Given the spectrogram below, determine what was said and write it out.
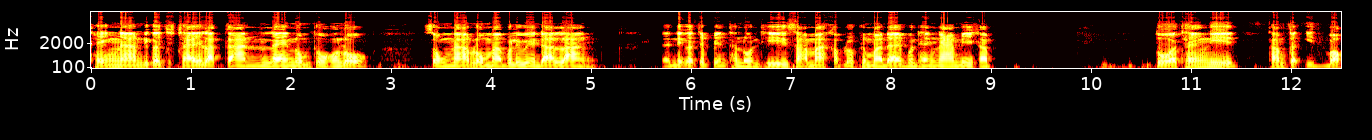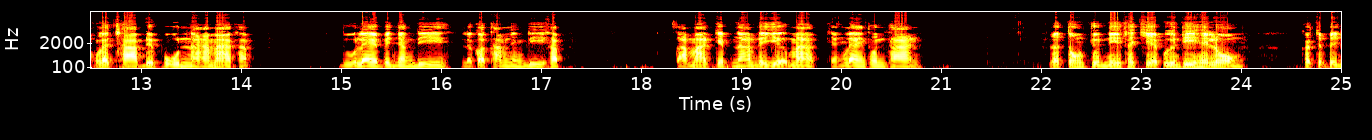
แท้งน้ำนี่ก็จะใช้หลักการแรงโน้มถ่วงของโลก ส่งน้ำลงมาบริเวณด้านล่าง และนี่ก็จะเป็นถนนที่สามารถขับรถขึ้นมาได้บนแท้งน้ำนี่ครับ ตัวแท้งนี่ทำจากอิฐบล็อกและฉาบด้วยปูนหนามากครับ ดูแลเป็นอย่างดีแล้วก็ทำอย่างดีครับ สามารถเก็บน้ำได้เยอะมาก แข็งแรงทนทาน และตรงจุดนี้ถ้าเคลียร์พื้นที่ให้โล่ง ก็จะเป็น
